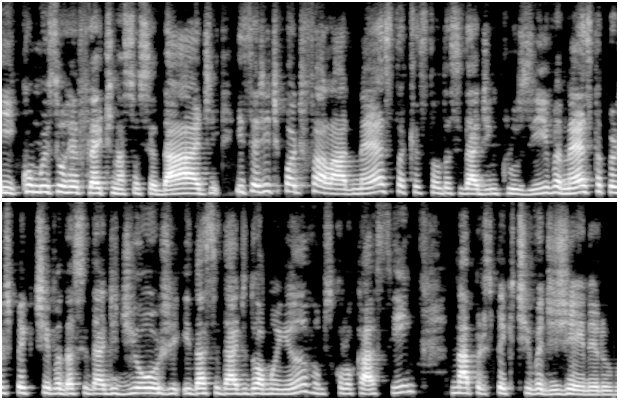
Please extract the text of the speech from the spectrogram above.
e como isso reflete na sociedade, e se a gente pode falar nesta questão da cidade inclusiva, nesta perspectiva da cidade de hoje e da cidade do amanhã, vamos colocar assim, na perspectiva de gênero.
